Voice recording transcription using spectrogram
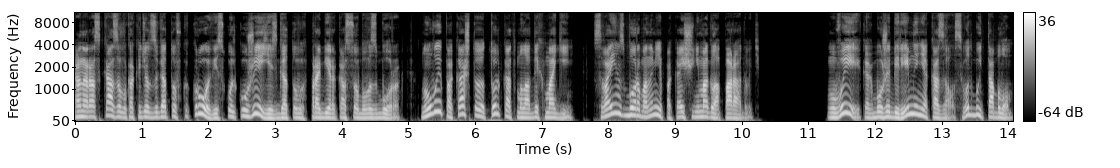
Она рассказывала, как идет заготовка крови и сколько уже есть готовых пробирок особого сбора. Но, увы, пока что только от молодых могинь. Своим сбором она меня пока еще не могла порадовать. Увы, как бы уже беременной не оказалась, вот будет таблом.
